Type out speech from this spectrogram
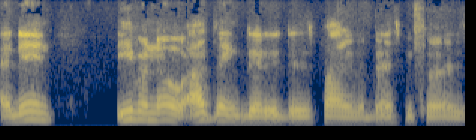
And then, even though I think that it is probably the best because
